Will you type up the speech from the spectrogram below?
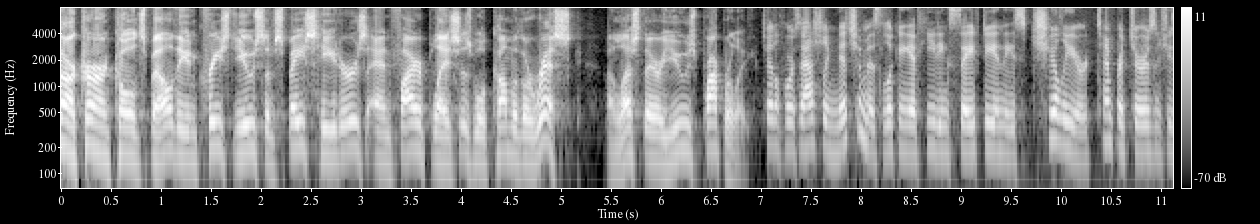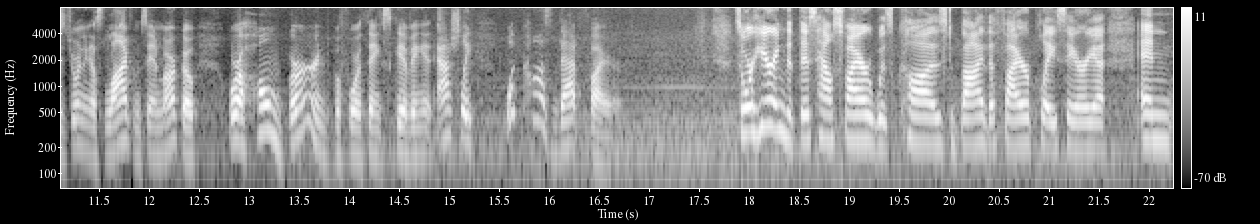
our current cold spell, the increased use of space heaters and fireplaces will come with a risk unless they're used properly. Channel 4's Ashley Mitchem is looking at heating safety in these chillier temperatures, and she's joining us live from San Marco, where a home burned before Thanksgiving. And Ashley, what caused that fire? So we're hearing that this house fire was caused by the fireplace area, and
